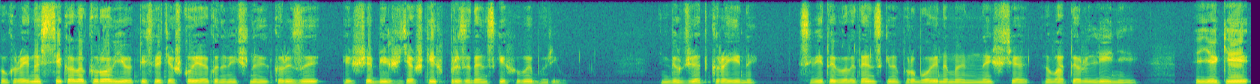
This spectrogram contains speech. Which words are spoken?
Україна стікала кров'ю після тяжкої економічної кризи і ще більш тяжких президентських виборів. Бюджет країни світив велетенськими пробоїнами нижче ватерлінії які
